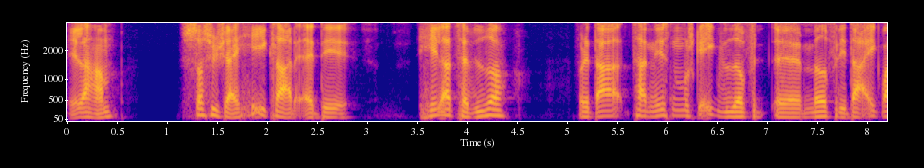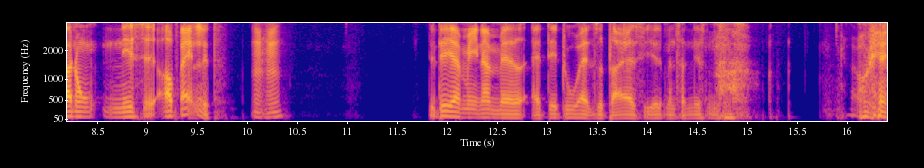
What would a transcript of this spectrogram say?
eller ham, så synes jeg helt klart, at det hellere at tage videre, for der tager næsten måske ikke videre for, øh, med, fordi der ikke var nogen nisse oprindeligt. Mm-hmm. Det er det, jeg mener med, at det du altid plejer at sige, at man tager næsten med. Okay,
